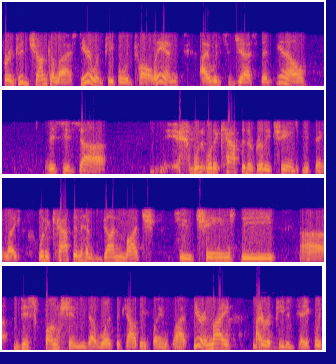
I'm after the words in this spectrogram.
for a good chunk of last year, when people would call in, I would suggest that you know this is uh, would would a captain have really changed anything? Like, would a captain have done much to change the uh, dysfunction that was the Calgary Flames last year? And my my repeated take was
